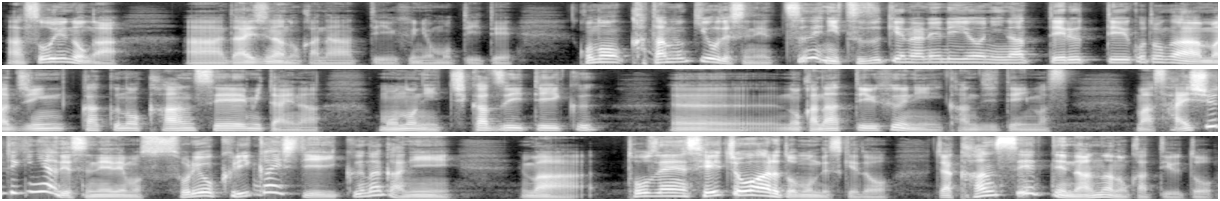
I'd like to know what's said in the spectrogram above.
あそういうのがあ大事なのかなっていうふうに思っていて、この傾きをですね、常に続けられるようになっているっていうことが、まあ、人格の完成みたいなものに近づいていくのかなっていうふうに感じています。まあ最終的にはですね、でもそれを繰り返していく中に、まあ当然成長はあると思うんですけど、じゃあ完成って何なのかっていうと、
